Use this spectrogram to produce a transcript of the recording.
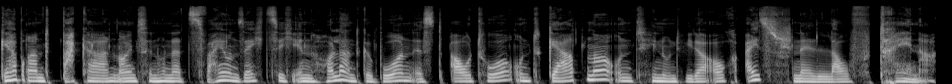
Gerbrand Backer, 1962 in Holland geboren, ist Autor und Gärtner und hin und wieder auch Eisschnelllauftrainer.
